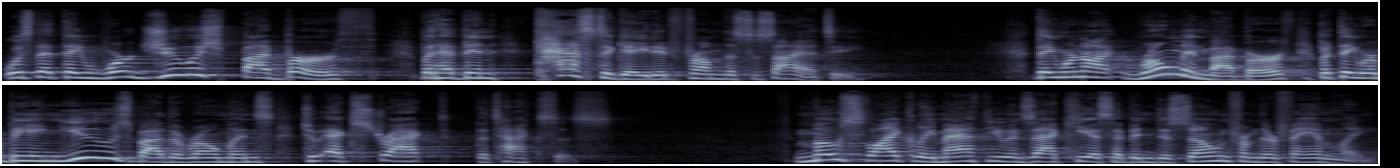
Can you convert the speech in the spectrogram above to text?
was that they were Jewish by birth, but had been castigated from the society. They were not Roman by birth, but they were being used by the Romans to extract the taxes. Most likely, Matthew and Zacchaeus had been disowned from their family.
